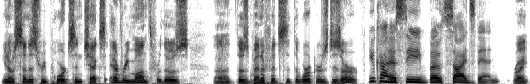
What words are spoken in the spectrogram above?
you know, send us reports and checks every month for those uh, those benefits that the workers deserve. You kind of see both sides then. Right.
